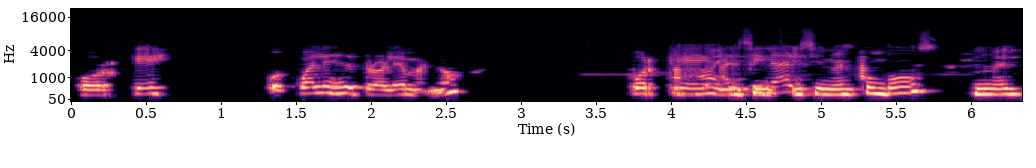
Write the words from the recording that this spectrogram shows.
¿Por qué? ¿Cuál es el problema, no? Porque al final... y si no es con vos, no es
